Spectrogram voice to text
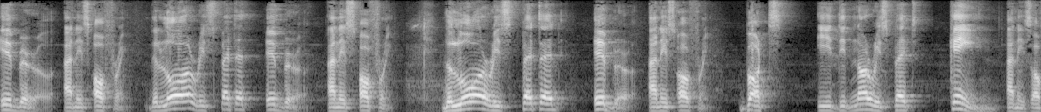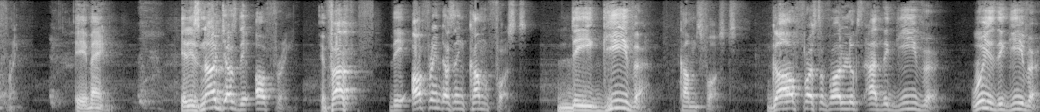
Abel and his offering. The Lord respected Abel and his offering. The Lord respected Abel and his offering, but he did not respect Cain and his offering. Amen. It is not just the offering. In fact, the offering doesn't come first, the giver comes first. God, first of all, looks at the giver. Who is the giver?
